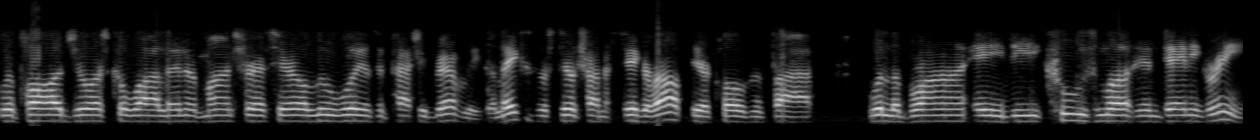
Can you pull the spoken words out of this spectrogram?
with Paul George, Kawhi Leonard, Montrezl Harrell, Lou Williams, and Patrick Beverley. The Lakers are still trying to figure out their closing five with LeBron, AD, Kuzma, and Danny Green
